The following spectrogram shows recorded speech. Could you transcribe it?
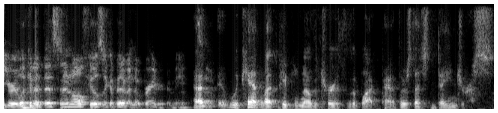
you're looking at this and it all feels like a bit of a no-brainer to me. And we can't let people know the truth of the Black Panthers. That's dangerous.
